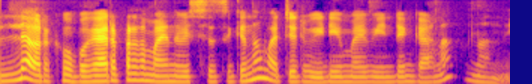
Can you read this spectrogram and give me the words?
എല്ലാവർക്കും ഉപകാരപ്രദമായെന്ന് വിശ്വസിക്കുന്നു. മറ്റൊരു വീഡിയോയുമായി വീണ്ടും കാണാം. നന്ദി.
